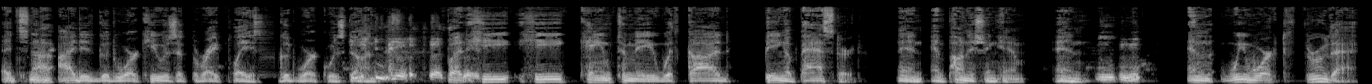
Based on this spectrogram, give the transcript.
it's not I did good work. He was at the right place. Good work was done. but he he came to me with God being a bastard and and punishing him and mm-hmm. and we worked through that.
